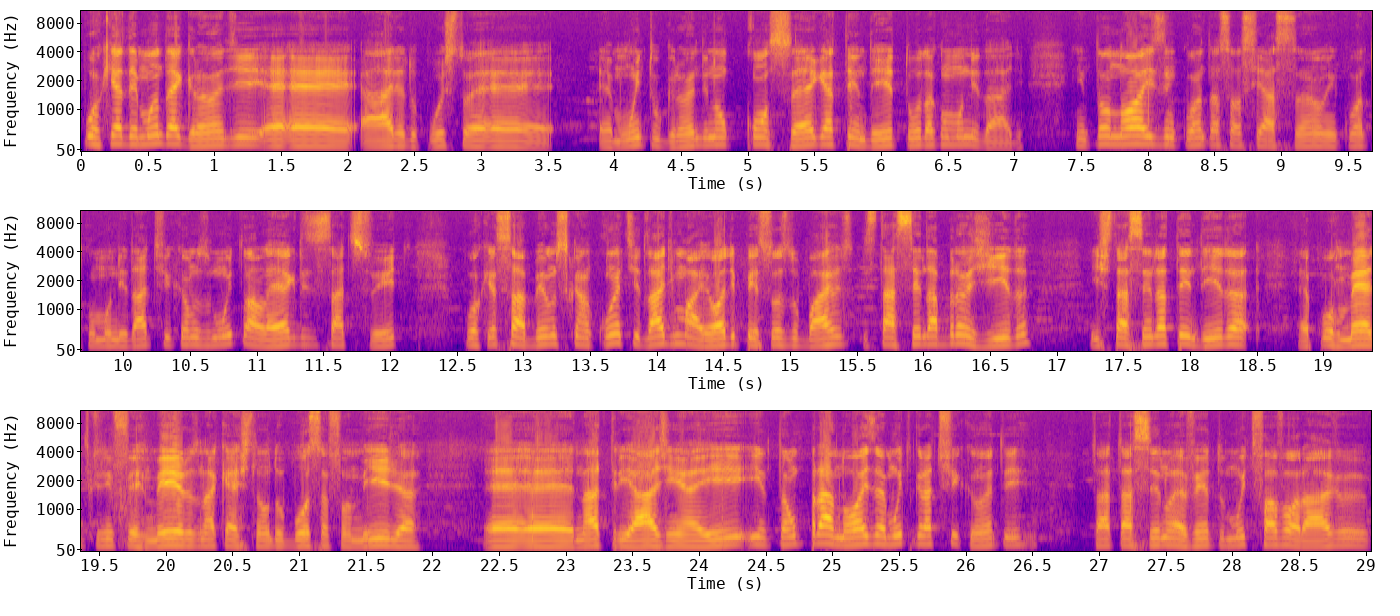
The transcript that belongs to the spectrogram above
porque a demanda é grande, é, é a área do posto é, é, é muito grande e não consegue atender toda a comunidade. Então nós, enquanto associação, enquanto comunidade, ficamos muito alegres e satisfeitos, porque sabemos que uma quantidade maior de pessoas do bairro está sendo abrangida está sendo atendida é, por médicos, enfermeiros, na questão do Bolsa Família, é, é, na triagem aí. Então, para nós é muito gratificante. Está tá sendo um evento muito favorável.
